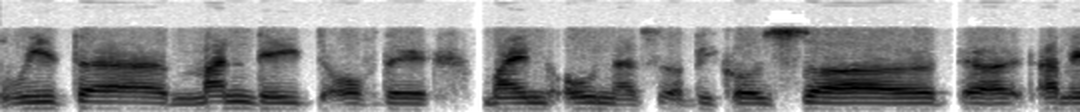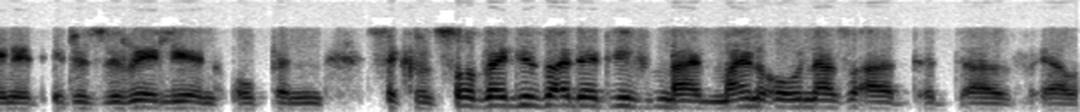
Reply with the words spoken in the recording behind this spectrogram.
with the mandate of the mine owners uh, because uh, uh, I mean it, it is really an open secret. So they decided if mine owners are uh,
